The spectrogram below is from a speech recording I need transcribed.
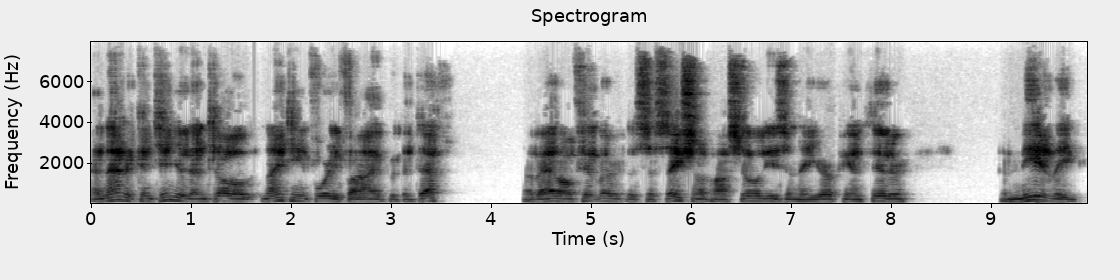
And that had continued until 1945 with the death of Adolf Hitler, the cessation of hostilities in the European theater. Immediately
